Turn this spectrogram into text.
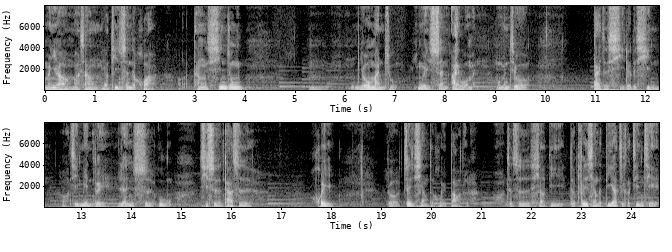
我们要马上要听神的话，啊，当心中嗯有满足，因为神爱我们，我们就带着喜乐的心。啊，去面对人事物，其实它是会有正向的回报的了。啊，这是小弟的分享的第二几个境界，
